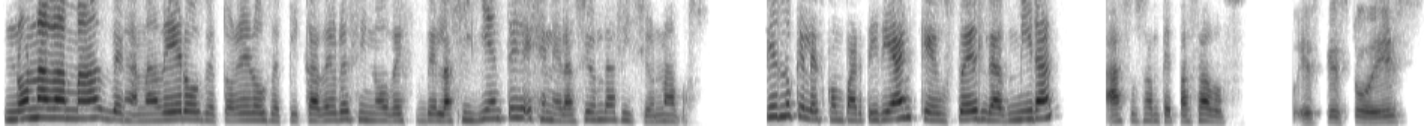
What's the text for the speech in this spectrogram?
no nada más de ganaderos, de toreros, de picadores, sino de, de la siguiente generación de aficionados? ¿Qué es lo que les compartirían que ustedes le admiran a sus antepasados? Es que esto es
